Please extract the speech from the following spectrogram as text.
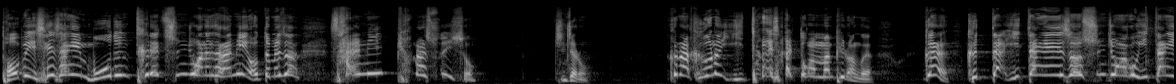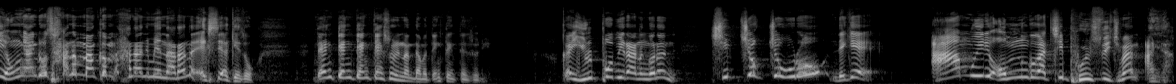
법이 세상의 모든 틀에 순종하는 사람이 어떤 면에서 삶이 편할 수도 있어. 진짜로. 그러나 그거는 이 땅에 살 동안만 필요한 거야. 그러니까 그 땅, 이 땅에서 순종하고 이 땅의 영향으로 사는 만큼 하나님의 나라는 X야 계속. 땡땡땡땡 소리 난다면 땡땡땡 소리. 그러니까 율법이라는 거는 직접적으로 내게 아무 일이 없는 것 같이 보일 수도 있지만 아니다.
